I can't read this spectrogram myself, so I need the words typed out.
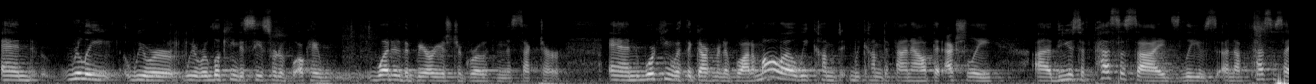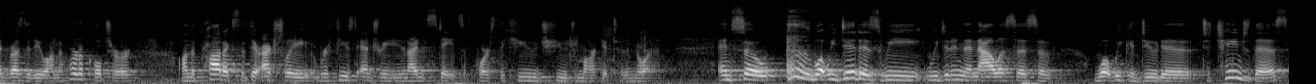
And really, we were, we were looking to see sort of, okay, what are the barriers to growth in this sector? And working with the government of Guatemala, we come to, we come to find out that actually uh, the use of pesticides leaves enough pesticide residue on the horticulture, on the products, that they're actually refused entry in the United States, of course, the huge, huge market to the north. And so what we did is we, we did an analysis of what we could do to, to change this.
